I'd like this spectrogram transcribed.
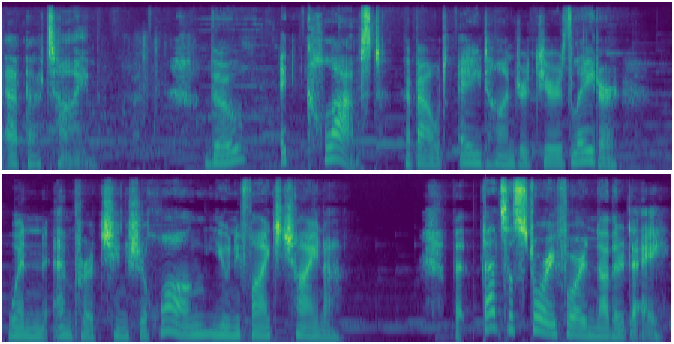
at that time. Though it collapsed about 800 years later when Emperor Qin Shi Huang unified China. But that's a story for another day.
